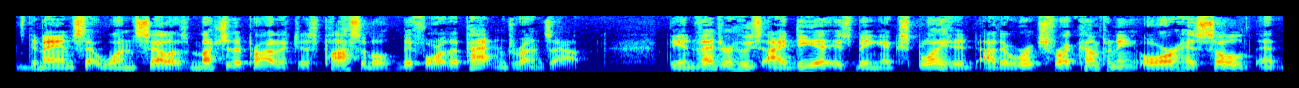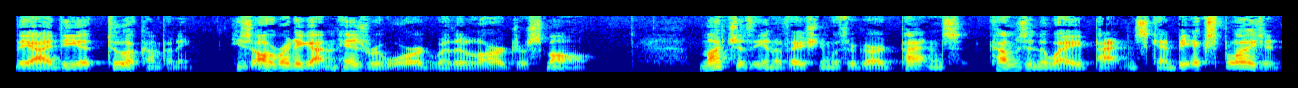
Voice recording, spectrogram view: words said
demands that one sell as much of the product as possible before the patent runs out. The inventor whose idea is being exploited either works for a company or has sold uh, the idea to a company. He's already gotten his reward, whether large or small. Much of the innovation with regard to patents comes in the way patents can be exploited.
